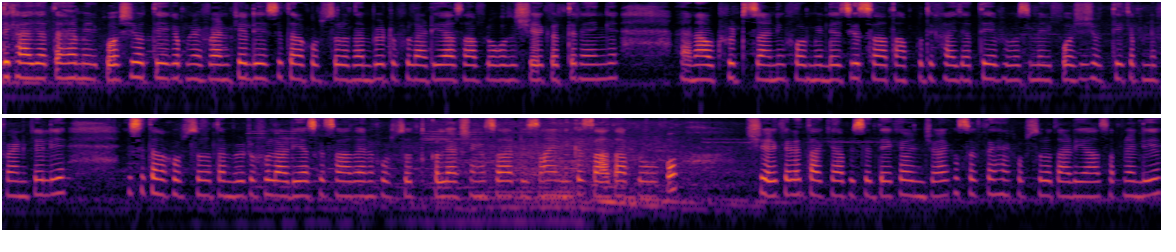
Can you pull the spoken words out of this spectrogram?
दिखाया जाता है। मेरी कोशिश होती है कि अपने फ्रेंड के लिए इसी तरह खूबसूरत एंड ब्यूटीफुल आइडियाज़ आप लोगों से शेयर करते रहेंगे एंड आउटफिट डिज़ाइनिंग फॉर्मूलेज के साथ आपको दिखाई जाती है। बस मेरी कोशिश होती है कि अपने फ्रेंड के लिए इसी तरह खूबसूरत एंड ब्यूटीफुल आइडियाज़ के साथ एंड खूबसूरत कलेक्शन के साथ डिज़ाइनिंग के साथ आप लोगों को शेयर करें ताकि आप इसे देखें और इन्जॉय कर सकते हैं। खूबसूरत आइडियाज़ अपने लिए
